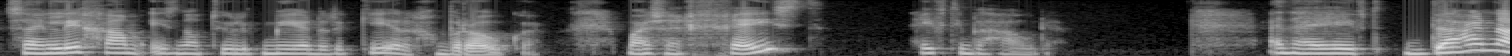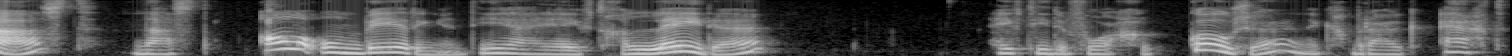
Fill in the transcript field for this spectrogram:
Zijn lichaam is natuurlijk meerdere keren gebroken, maar zijn geest heeft hij behouden. En hij heeft daarnaast, naast alle ontberingen die hij heeft geleden, heeft hij ervoor gekozen, en ik gebruik echt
